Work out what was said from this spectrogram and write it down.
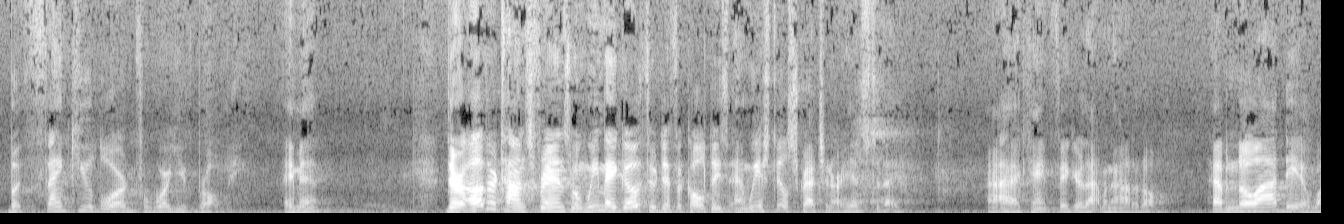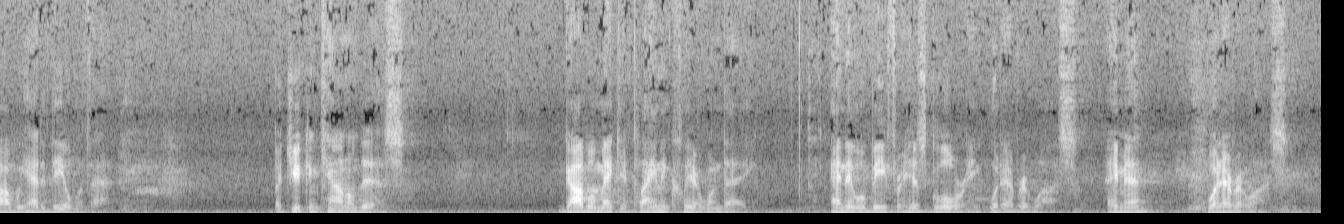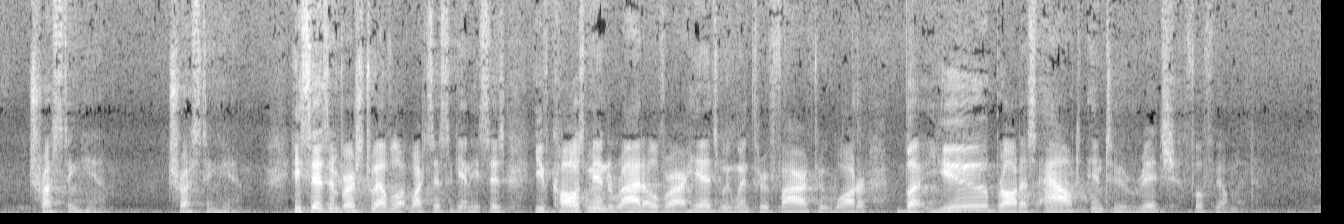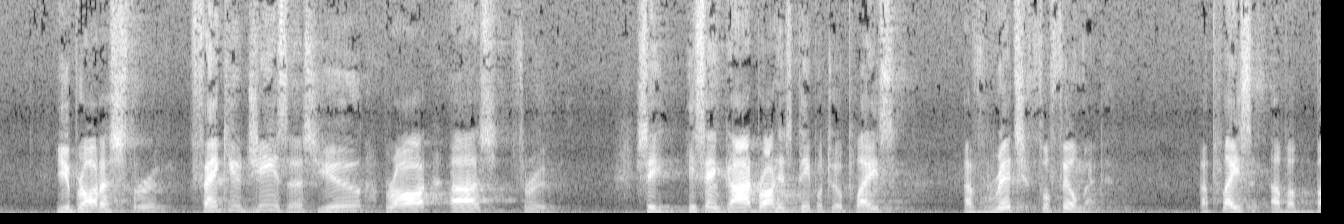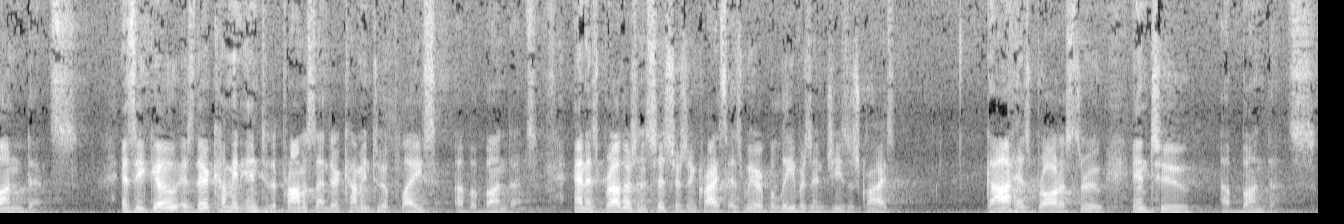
But thank you, Lord, for where you've brought me. Amen. There are other times, friends, when we may go through difficulties and we are still scratching our heads today. I can't figure that one out at all. Have no idea why we had to deal with that. But you can count on this God will make it plain and clear one day and it will be for His glory, whatever it was. Amen? Whatever it was. Trusting Him. Trusting Him. He says in verse 12, look, watch this again. He says, You've caused men to ride over our heads. We went through fire, through water, but you brought us out into rich fulfillment. You brought us through. Thank you, Jesus. You brought us through. See, he's saying God brought his people to a place of rich fulfillment a place of abundance. As, they go, as they're coming into the promised land, they're coming to a place of abundance. And as brothers and sisters in Christ, as we are believers in Jesus Christ, God has brought us through into abundance.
